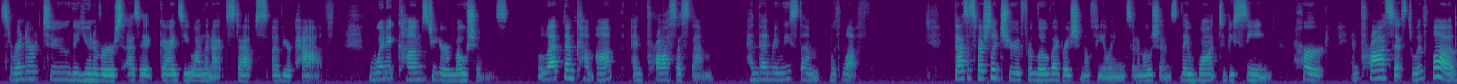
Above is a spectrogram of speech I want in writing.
surrender to the universe as it guides you on the next steps of your path. When it comes to your emotions, let them come up and process them and then release them with love. That's especially true for low vibrational feelings and emotions. They want to be seen, heard, and processed with love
